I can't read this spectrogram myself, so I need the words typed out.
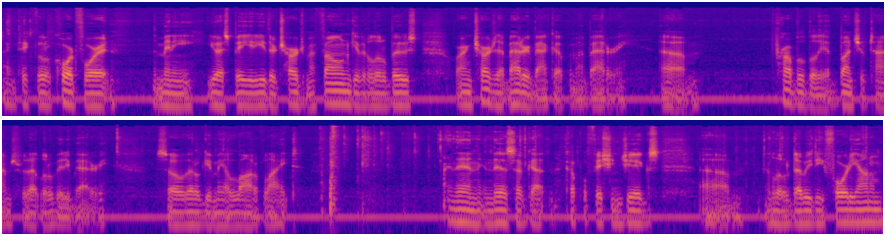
I can take the little cord for it, the mini USB to either charge my phone, give it a little boost, or I can charge that battery back up in my battery. Um, probably a bunch of times for that little bitty battery. So that'll give me a lot of light. And then in this, I've got a couple fishing jigs, um, a little WD-40 on them.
